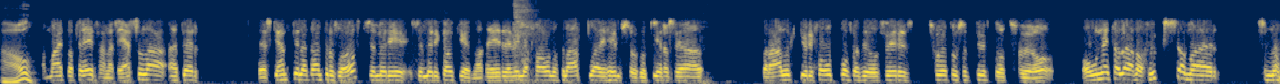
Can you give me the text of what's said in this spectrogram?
Að mæta þeir þannig að er svona þetta er, er skemmtilegt andrúsloft sem er í, sem er í gangi hérna. Þeir vilja fá náttúrulega alla í heimsókn og gera sig að bara algjör í fótbolta því að fyrir 2022 og óneitalega þá hugsa maður svona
